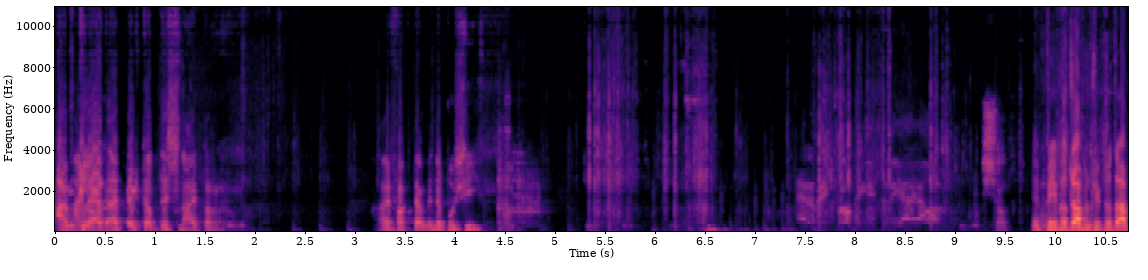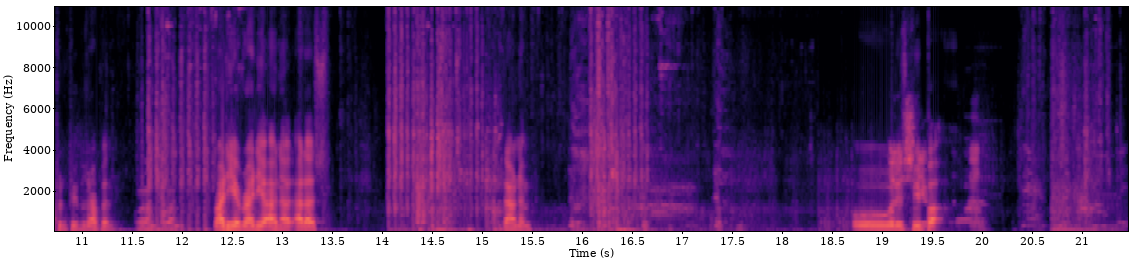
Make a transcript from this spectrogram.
I'm glad. I picked up the sniper. I fucked them in the pussy. Shop. Uh, People dropping, people dropping, people dropping. Where? Where? Right here, right here, at, at us. Down him. Ooh, there's shit. people. Uh, There. I got movement.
